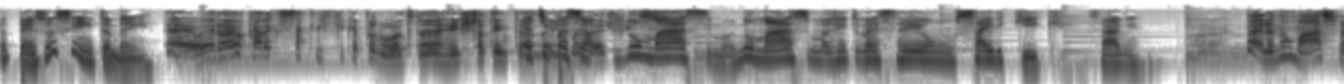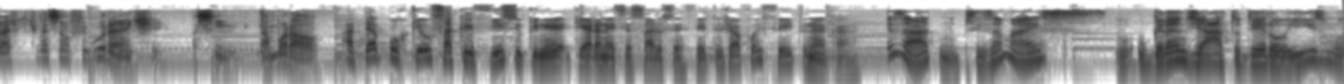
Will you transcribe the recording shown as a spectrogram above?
Eu penso assim também. É, o herói é o cara que se sacrifica pelo outro, né? A gente tá tentando É tipo aí, assim, mas ó, é no máximo, no máximo a gente vai ser um sidekick, sabe? Velho, no máximo eu acho que a gente vai ser um figurante. Assim, na moral. Até porque o sacrifício que, ne- que era necessário ser feito já foi feito, né, cara? Exato, não precisa mais. O, o grande ato de heroísmo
